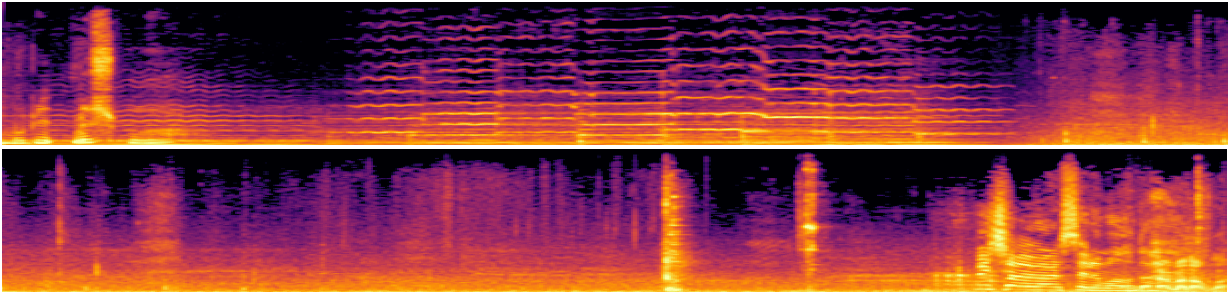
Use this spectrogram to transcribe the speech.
Ama bitmiş mi? Versene bana da. Hemen abla.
